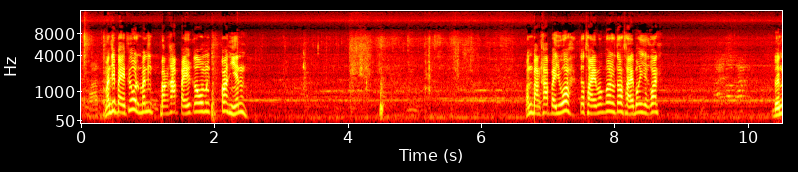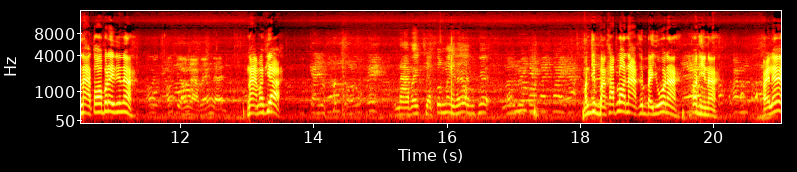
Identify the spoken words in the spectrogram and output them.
บ มันจะไปพูดมันบังคับไปคือเขามันก้อนหิน มันบังคับไปอยู่เจ้าถอยมันก็ต้องถอยบางอย่างก่อน เดินหน้าต่อไปได้ดิน่ะเขาเสียวหนาแบงค์ไหนหน้ามาเพียหนาไปเฉียบต้นไม้เลยพี่มันจะบังคับล่อหน้าขึ้นไปอยู่น่ะก้อนหินน่ะ ไปเลย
